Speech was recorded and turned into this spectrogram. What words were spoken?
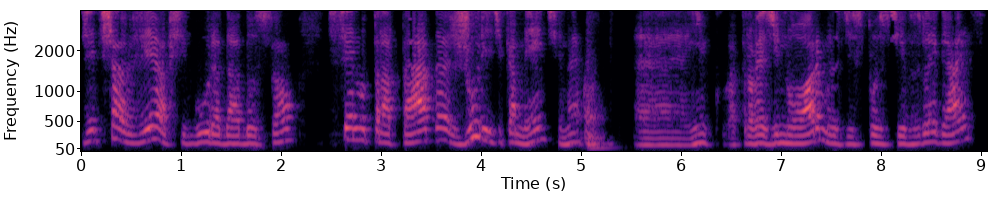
A gente já vê a figura da adoção sendo tratada juridicamente, né? É, em, através de normas, dispositivos legais,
